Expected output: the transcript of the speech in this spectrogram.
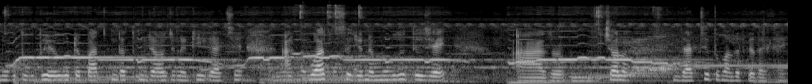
মুখ টুক ধুয়ে উঠে বাথরুম টাথরুম যাওয়ার জন্য ঠিক আছে। আর কুয়া সেই জন্য মুখ ধুতে যাই। আর চলো। যাচ্ছি তোমাদেরকে দেখাই।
